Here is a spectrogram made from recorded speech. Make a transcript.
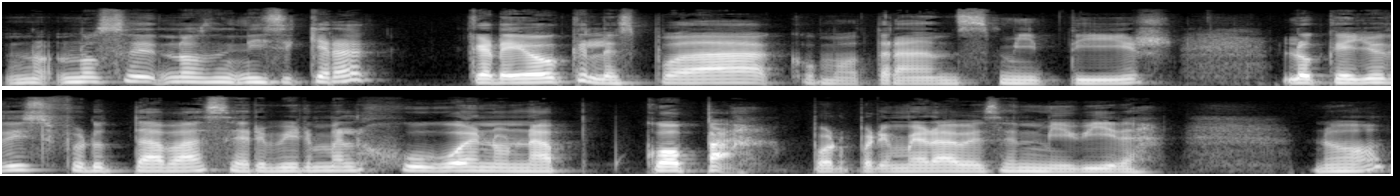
no, no sé, ni siquiera creo que les pueda como transmitir lo que yo disfrutaba servirme el jugo en una copa por primera vez en mi vida, ¿no?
